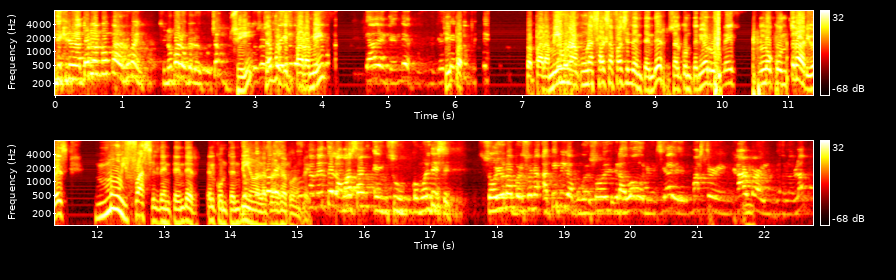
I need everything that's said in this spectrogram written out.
discriminatorio no para Rubén, sino para lo que lo escuchamos. Sí, Entonces, o sea, porque para mí, de entender. pues, Sí, para mí es una, una salsa fácil de entender. O sea, el contenido de Rubén lo contrario, es muy fácil de entender el contenido de la salsa de Rubén. Obviamente la basan en su, como él dice, soy una persona atípica porque soy graduado de universidad y de máster en Harvard y bla, bla, bla.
